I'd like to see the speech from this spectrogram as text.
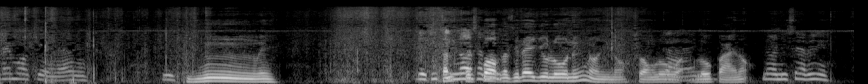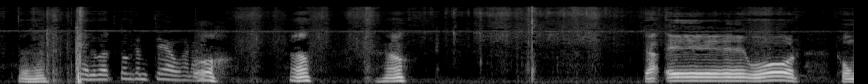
ได้หมอเก่งแล้วไงอืมเลยเดี๋ยวที่คัจนริงไปเนาะปอกก็สิได้อยู่โลนึงเนาะนี่เนาะสองโลอะโลปลายเนาะนอนนี่แซ่บไหมนี่อือฮะแก่หรือว่าต้มจำแจ่วค่ะนะโอ้เอาเอาจะเอโอ้ถง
